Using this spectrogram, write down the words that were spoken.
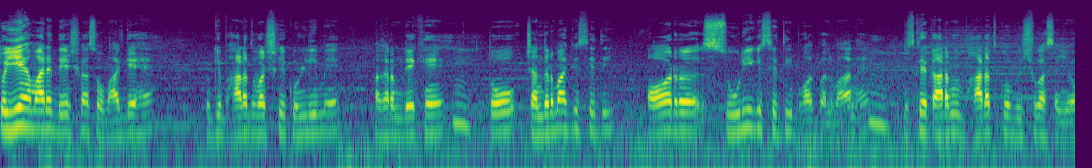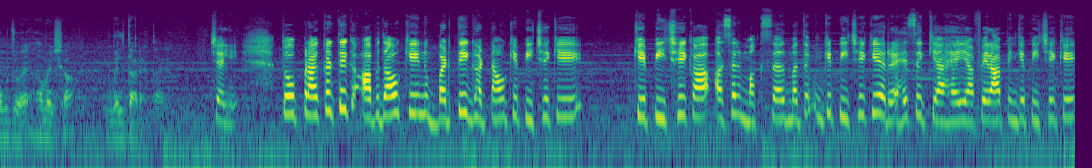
तो ये हमारे देश का सौभाग्य है क्योंकि भारतवर्ष की कुंडली में अगर हम देखें हम्म, तो चंद्रमा की स्थिति और सूर्य की स्थिति बहुत बलवान है हम्म। जिसके कारण भारत को विश्व का सहयोग जो है हमेशा मिलता रहता है। चलिए तो प्राकृतिक आपदाओं के इन बढ़ती घटनाओं के पीछे के के पीछे का असल मकसद मतलब इनके पीछे के रहस्य क्या है या फिर आप इनके पीछे के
